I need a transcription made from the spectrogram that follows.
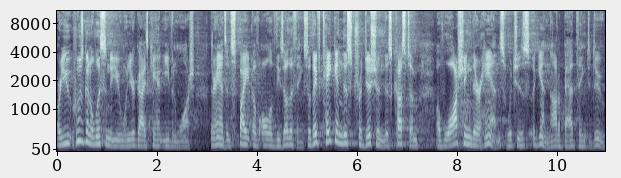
Are you who's going to listen to you when your guys can't even wash their hands in spite of all of these other things? So they've taken this tradition, this custom of washing their hands, which is, again, not a bad thing to do,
